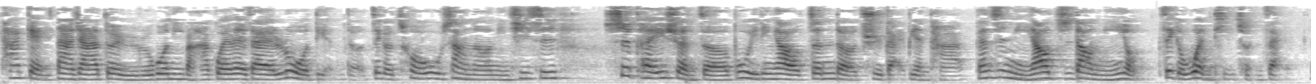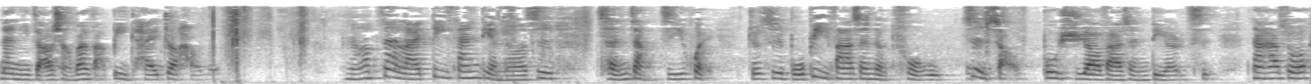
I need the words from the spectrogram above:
他给大家对于如果你把它归类在弱点的这个错误上呢，你其实是可以选择不一定要真的去改变它，但是你要知道你有这个问题存在，那你只要想办法避开就好了。然后再来第三点呢，是成长机会。就是不必发生的错误，至少不需要发生第二次。那他说，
